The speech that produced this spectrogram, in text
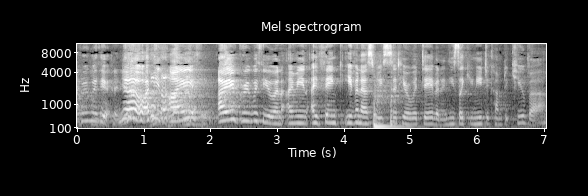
agree with humble you. No, I mean, I I agree with you, and I mean, I think even as we sit here with David, and he's like, "You need to come to Cuba."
